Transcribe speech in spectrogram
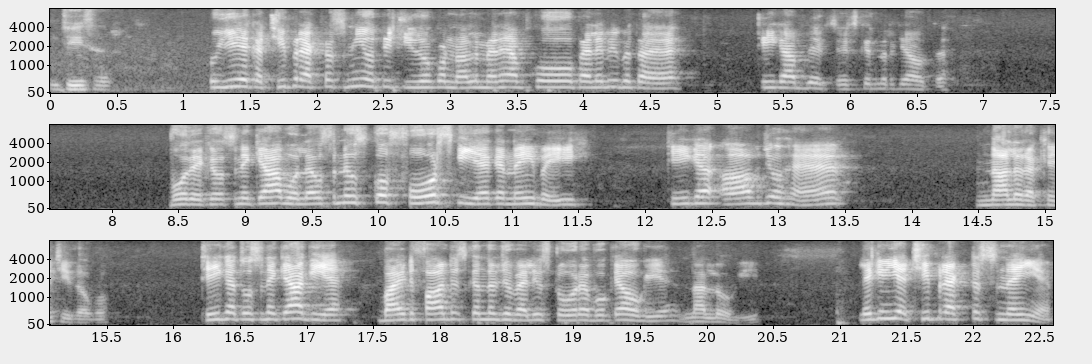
जी सर। तो ये एक अच्छी प्रैक्टिस नहीं होती चीज़ों को नल मैंने आपको पहले भी बताया है। ठीक है आप देखते इसके अंदर क्या होता है। वो देखे उसने क्या बोला उसने उसको फोर्स किया कि नहीं भाई ठीक है, आप जो है, नल रखे चीज़ों को। ठीक है तो उसने क्या किया बाई डिफ़ॉल्ट इसके अंदर जो वैल्यू स्टोर है, वो क्या होगी है? नल होगी लेकिन ये अच्छी प्रैक्टिस नहीं है।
